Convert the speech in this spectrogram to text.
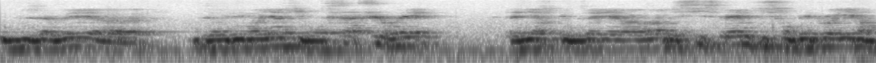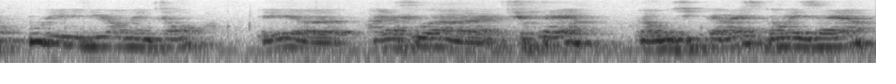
où vous avez, euh, vous avez des moyens qui vont saturer, c'est-à-dire que vous allez avoir des systèmes qui sont déployés dans tous les milieux en même temps, et à la fois sur Terre, dans robotique terrestre, dans les airs,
